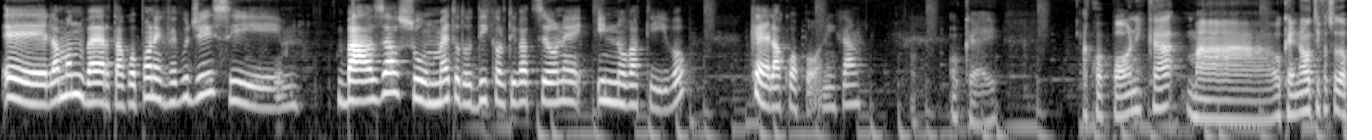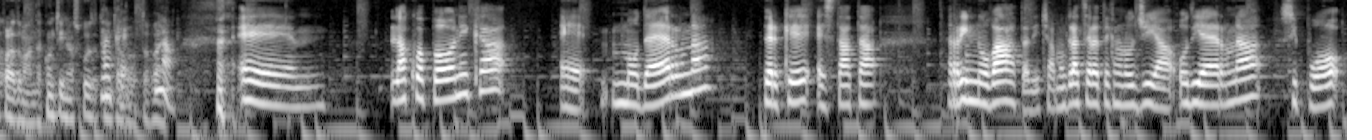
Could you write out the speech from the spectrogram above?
e la Monverta Aquaponica FVG si basa su un metodo di coltivazione innovativo che è l'acquaponica. Ok. Acquaponica, ma... Ok, no, ti faccio dopo la domanda. Continua, scusa, ti ho Ok, interrotto. Vai. no. Ehm, l'acquaponica è moderna perché è stata rinnovata, diciamo, grazie alla tecnologia odierna si può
